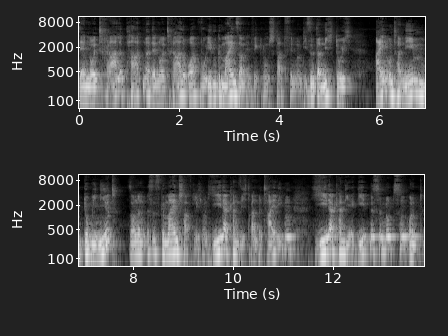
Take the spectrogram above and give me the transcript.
der neutrale Partner, der neutrale Ort, wo eben gemeinsam Entwicklungen stattfinden. Und die sind dann nicht durch ein Unternehmen dominiert, sondern es ist gemeinschaftlich und jeder kann sich daran beteiligen, jeder kann die Ergebnisse nutzen und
